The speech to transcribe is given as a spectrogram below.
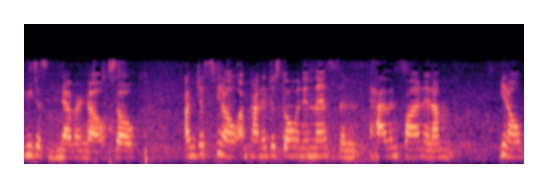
you just never know. So I'm just, you know, I'm kind of just going in this and having fun, and I'm you know,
